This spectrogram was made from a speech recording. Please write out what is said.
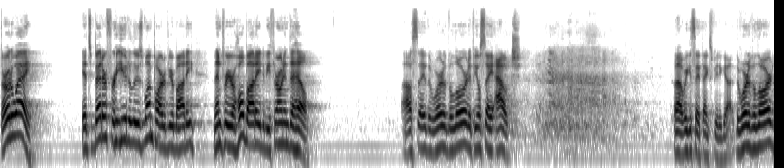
throw it away. It's better for you to lose one part of your body than for your whole body to be thrown into hell. I'll say the word of the Lord if you'll say, ouch. Uh, we can say, thanks be to God. The word of the Lord.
